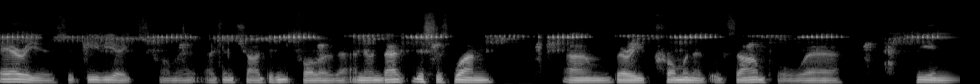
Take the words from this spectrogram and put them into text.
areas it deviates from it. Ajahn Chah didn't follow that, and that this is one um, very prominent example where he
